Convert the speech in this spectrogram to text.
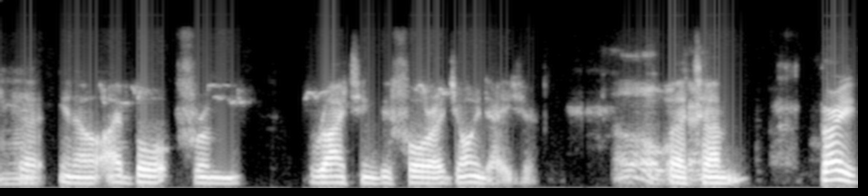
Mhm. that you know I bought from writing before I joined Asia. Oh, But um, very,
